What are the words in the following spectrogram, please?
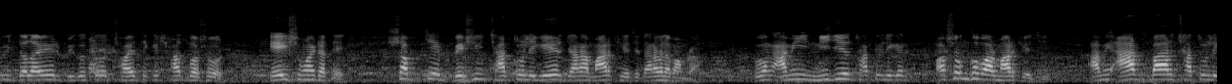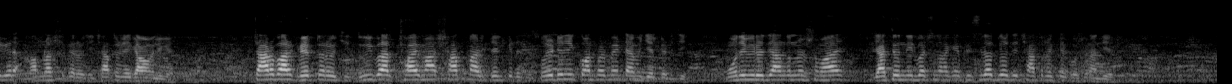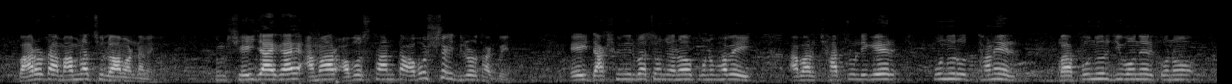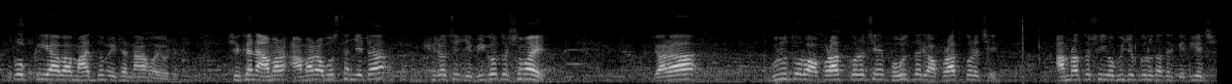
বিশ্ববিদ্যালয়ের বিগত ছয় থেকে সাত বছর এই সময়টাতে সবচেয়ে বেশি ছাত্রলীগের যারা মার খেয়েছে, তারা হলাম আমরা। এবং আমি নিজে ছাত্রলীগের অসংখ্যবার মার খেয়েছি। আমি আটবার ছাত্রলীগের হামলার শিকার হয়েছি, ছাত্রলীগ আওয়ামী লীগের। চারবার গ্রেপ্তার হয়েছি, দুইবার, ছয় মাস, সাত মাস জেল কেটেছি। সলিটারি কনফার্মেন্টে আমি জেল কেটেছি। মোদী বিরোধী আন্দোলনের সময় জাতীয় নির্বাচন আগে ফিসিবাদ বিরোধী ছাত্রলীগের ঘোষণা দিয়েছে বারোটা মামলা ছিল আমার নামে। এবং সেই জায়গায় আমার অবস্থানটা অবশ্যই দৃঢ় থাকবে। এই ডাকসু নির্বাচন যেন কোনোভাবেই আবার ছাত্রলীগের পুনরুত্থানের বা পুনর্জীবনের কোনো প্রক্রিয়া বা মাধ্যম এটা না হয়ে ওঠে। সেখানে আমার আমার অবস্থান যেটা, সেটা হচ্ছে যে বিগত সময়ে যারা গুরুতর অপরাধ করেছে, ফৌজদারি অপরাধ করেছে, আমরা তো সেই অভিযোগগুলো তাদেরকে দিয়েছি।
